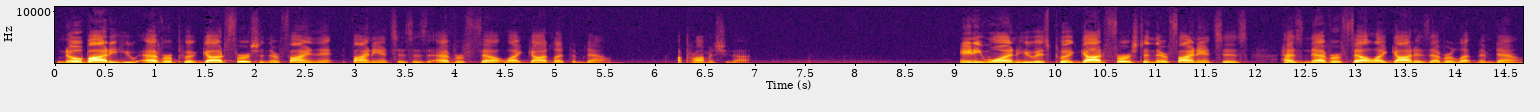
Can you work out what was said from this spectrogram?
nobody who ever put God first in their finances has ever felt like God let them down. I promise you that. Anyone who has put God first in their finances has never felt like God has ever let them down.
